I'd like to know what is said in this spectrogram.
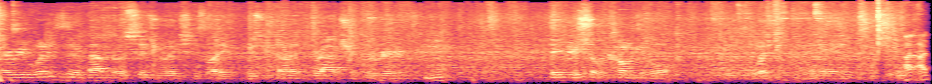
Kyrie, what is it about those situations like, because you've done it throughout your career, that you're so comfortable with? I, I,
